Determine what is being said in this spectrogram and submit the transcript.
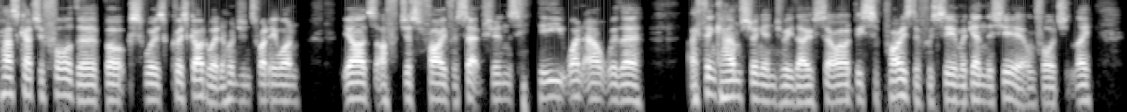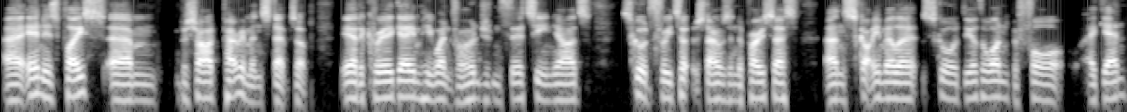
pass catcher for the Bucs was Chris Godwin, 121 yards off just five receptions. He went out with a, I think, hamstring injury though, so I'd be surprised if we see him again this year. Unfortunately, uh, in his place, um, Breshad Perriman stepped up. He had a career game. He went for 113 yards, scored three touchdowns in the process, and Scotty Miller scored the other one before again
